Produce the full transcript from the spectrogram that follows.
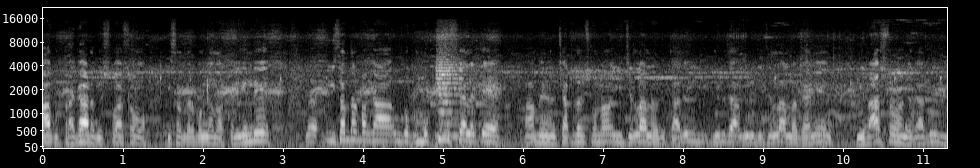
మాకు ప్రగాఢ విశ్వాసం ఈ సందర్భంగా మాకు కలిగింది. ఈ సందర్భంగా ఇంకొక ముఖ్య విషయాలైతే అయితే మేము చెప్పదలుచుకున్నాం. ఈ జిల్లాలోని కాదు వివిధ వివిధ జిల్లాల్లో కానీ ఈ రాష్ట్రంలోనే కాదు ఈ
